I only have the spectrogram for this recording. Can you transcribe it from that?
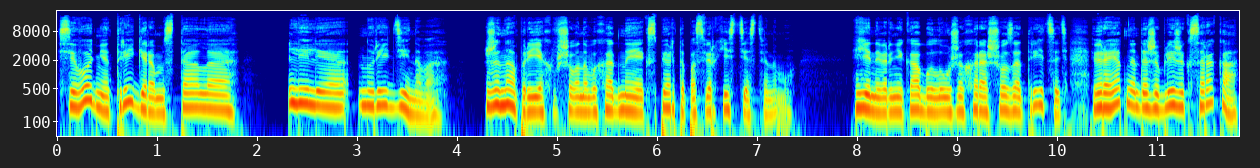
Сегодня триггером стала Лилия Нуридинова, жена приехавшего на выходные эксперта по сверхъестественному. Ей наверняка было уже хорошо за 30, вероятно, даже ближе к 40,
